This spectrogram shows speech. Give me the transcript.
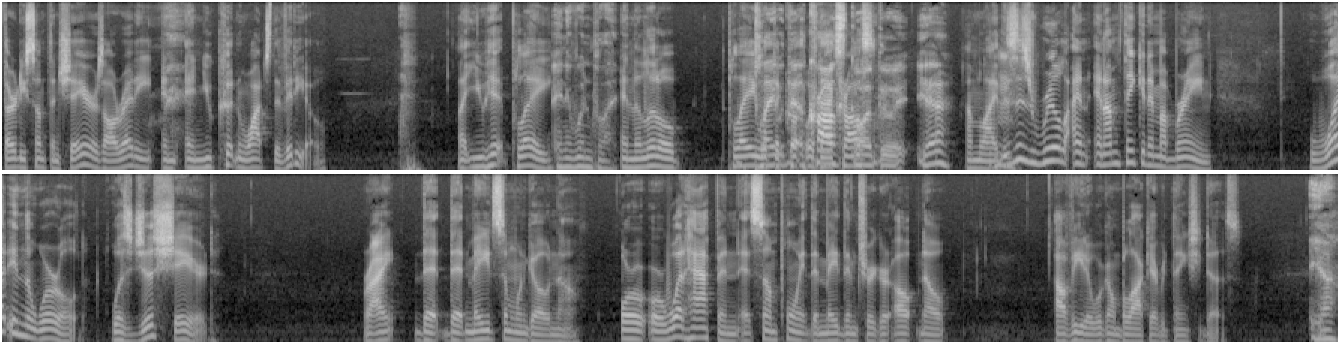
30 something shares already and and you couldn't watch the video like you hit play and it wouldn't play. and the little play, play with, the, with the with cross, that cross going through it. Yeah. I'm like, this mm-hmm. is real. And, and I'm thinking in my brain, what in the world was just shared, right? That that made someone go no, or or what happened at some point that made them trigger? Oh no, Alveda, we're gonna block everything she does. Yeah.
